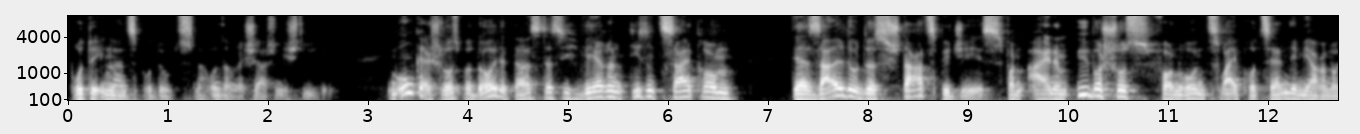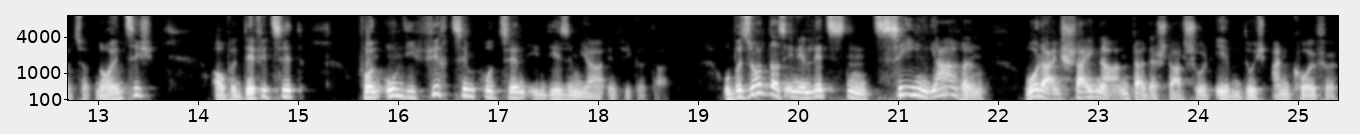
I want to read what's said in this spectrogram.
Bruttoinlandsprodukts nach unseren Recherchen gestiegen. Im Umkehrschluss bedeutet das, dass sich während diesem Zeitraum der Saldo des Staatsbudgets von einem Überschuss von rund zwei Prozent im Jahre 1990 auf ein Defizit von um die 14 Prozent in diesem Jahr entwickelt hat. Und besonders in den letzten zehn Jahren wurde ein steigender Anteil der Staatsschuld eben durch Ankäufe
